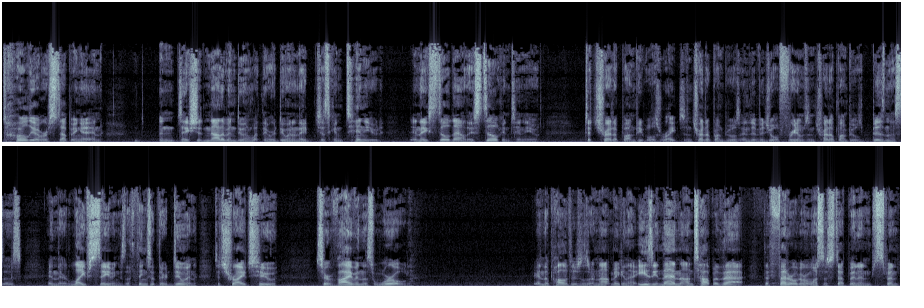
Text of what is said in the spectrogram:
totally overstepping it, and and they should not have been doing what they were doing, and they just continued, and they still now they still continue to tread upon people's rights and tread upon people's individual freedoms and tread upon people's businesses and their life savings, the things that they're doing to try to survive in this world. And the politicians are not making that easy. And then on top of that, the federal government wants to step in and spend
